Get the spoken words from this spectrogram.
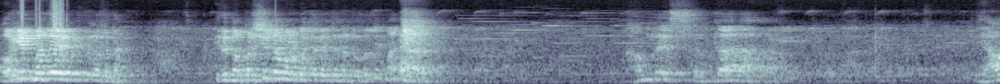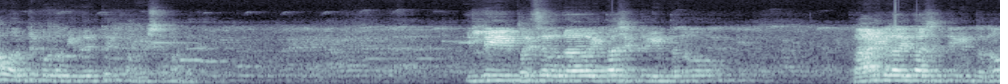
ಅವ್ರಿಗೇನು ಮೊದಲೇ ಬಿಟ್ಟಿರೋದನ್ನ ಇದನ್ನ ಪರಿಶೀಲನೆ ಮಾಡಬೇಕಾಗತ್ತೆ ಅನ್ನೋದ್ರಲ್ಲಿ ಮಾತಾಡ್ತಾರೆ. ಕಾಂಗ್ರೆಸ್ ಸರ್ಕಾರ ಯಾವ ಅಂತ ಕೊಂಡೋಗಿದೆ ಅಂತ ನಾವು ಯೋಚನೆ ಮಾಡಬೇಕಾಗಿದೆ ಇಲ್ಲಿ ಪರಿಸರದ ಹಿತಾಸಕ್ತಿಗಿಂತನೂ, ಪ್ರಾಣಿಗಳ ಹಿತಾಸಕ್ತಿಗಿಂತನೂ,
